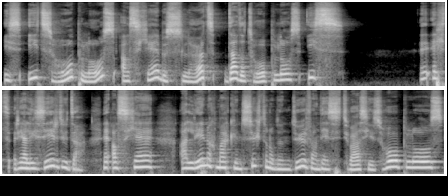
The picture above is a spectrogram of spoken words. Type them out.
is iets hopeloos als jij besluit dat het hopeloos is. Echt, realiseer u dat. Als jij alleen nog maar kunt zuchten op de deur van deze situatie is hopeloos,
